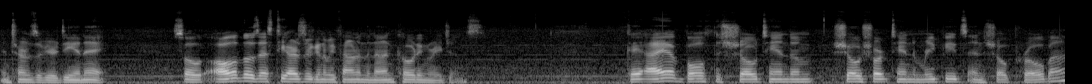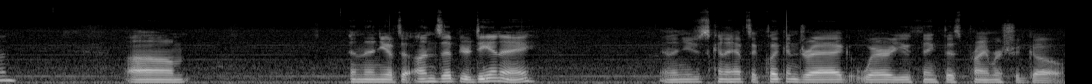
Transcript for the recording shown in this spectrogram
in terms of your DNA. So all of those STRs are going to be found in the non-coding regions. Okay, I have both the show tandem, show short tandem repeats and show probe on. Um, and then you have to unzip your DNA. And then you just kind of have to click and drag where you think this primer should go.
